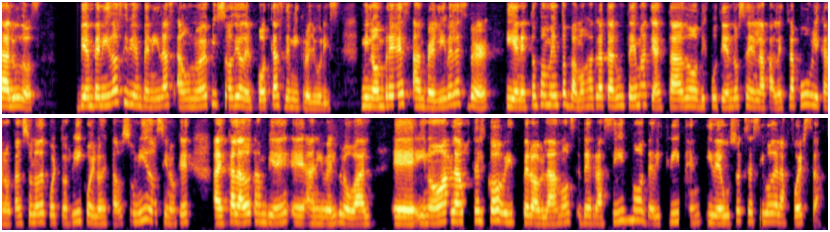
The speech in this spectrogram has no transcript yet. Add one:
Saludos. Bienvenidos y bienvenidas a un nuevo episodio del podcast de Microjuris. Mi nombre es Amberly Velesber y en estos momentos vamos a tratar un tema que ha estado discutiéndose en la palestra pública, no tan solo de Puerto Rico y los Estados Unidos, sino que ha escalado también eh, a nivel global. Eh, y no hablamos del COVID, pero hablamos de racismo, de discrimen y de uso excesivo de la fuerza.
